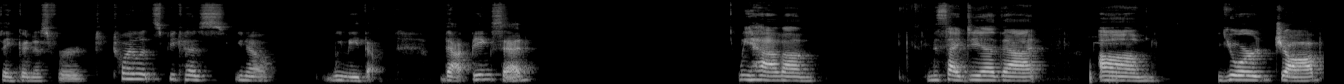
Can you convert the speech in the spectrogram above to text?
thank goodness for t- toilets because, you know, we need them. That being said, we have um, this idea that um, your job,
